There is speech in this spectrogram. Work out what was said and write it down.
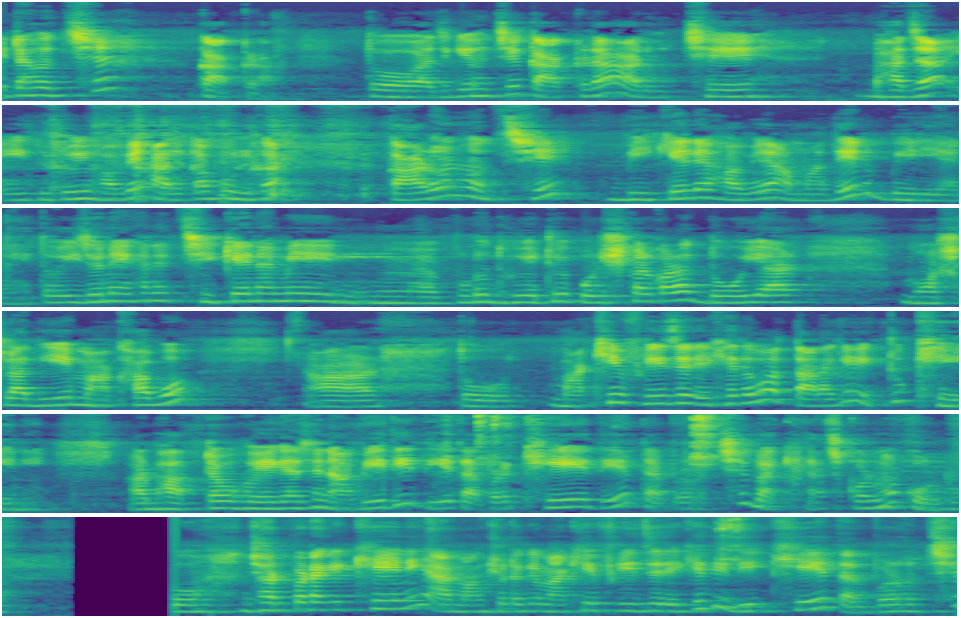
এটা হচ্ছে কাঁকড়া। তো আজকে হচ্ছে কাঁকড়া আর উচ্ছে ভাজা, এই দুটোই হবে হালকা ফুলকা। কারণ হচ্ছে বিকেলে হবে আমাদের বিরিয়ানি। তো এই জন্য এখানে চিকেন আমি পুরো ধুয়ে টুয়ে পরিষ্কার করা, দই আর মশলা দিয়ে মাখাবো। আর তো মাখিয়ে ফ্রিজে রেখে দেবো, আর তার আগে একটু খেয়ে নিই। আর ভাতটাও হয়ে গেছে, নামিয়ে দিই, দিয়ে তারপরে খেয়ে দিয়ে তারপর হচ্ছে বাকি কাজকর্ম করব। তো ঝটপট আগে খেয়ে নিই, আর মাংসটাকে মাখিয়ে ফ্রিজে রেখে দিই, দিয়ে খেয়ে তারপর হচ্ছে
